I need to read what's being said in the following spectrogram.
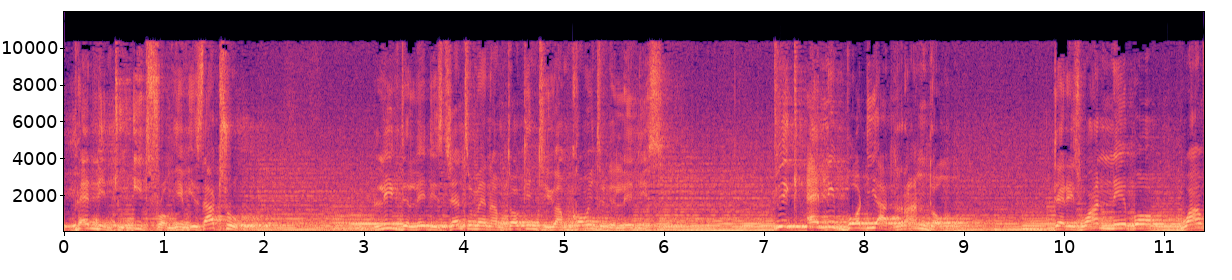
depending to eat from him. Is that true? Leave the ladies. Gentlemen i'm talking to you. I'm coming to the ladies. Pick anybody at random. There is one neighbor one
